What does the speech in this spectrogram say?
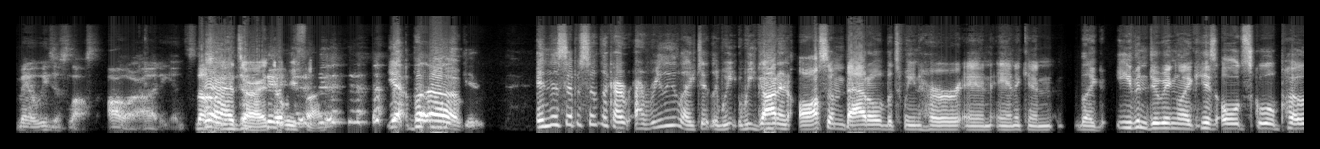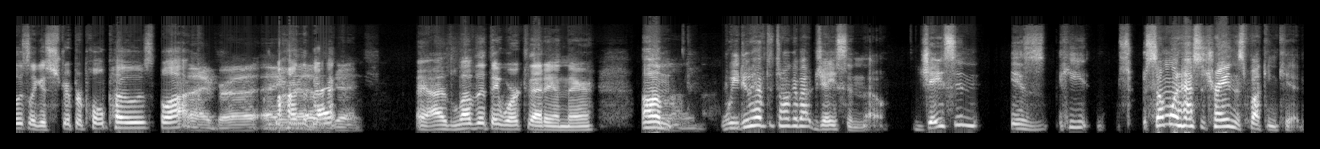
man, we just lost all our audience. No, Yeah, it's all right. They'll be fine. Yeah, but uh in this episode, like I, I really liked it. Like, we we got an awesome battle between her and Anakin. Like even doing like his old school pose, like his stripper pole pose block. Hey, bro. Hey, Behind the back? okay. I love that they worked that in there. Um, we do have to talk about Jason though. Jason is he someone has to train this fucking kid.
